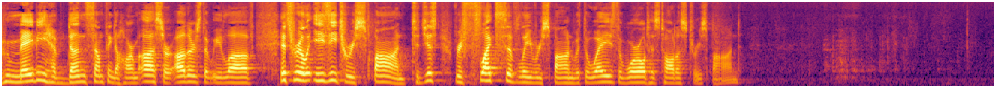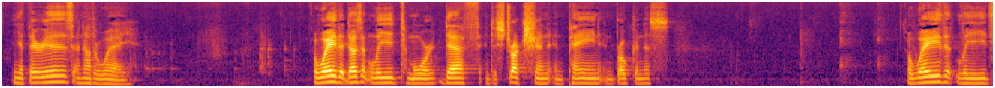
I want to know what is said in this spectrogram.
who maybe have done something to harm us or others that we love. It's really easy to respond, to just reflexively respond with the ways the world has taught us to respond. Yet there is another way. A way that doesn't lead to more death and destruction and pain and brokenness. a way that leads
